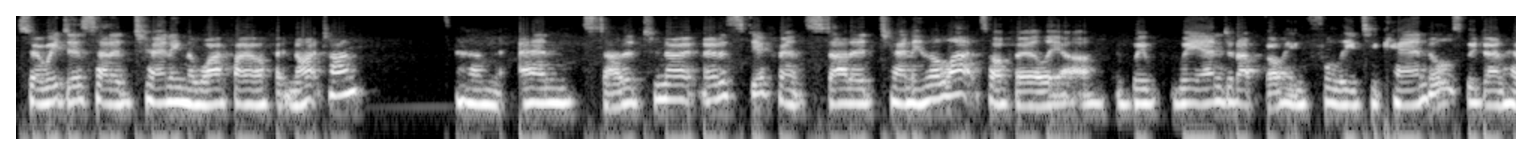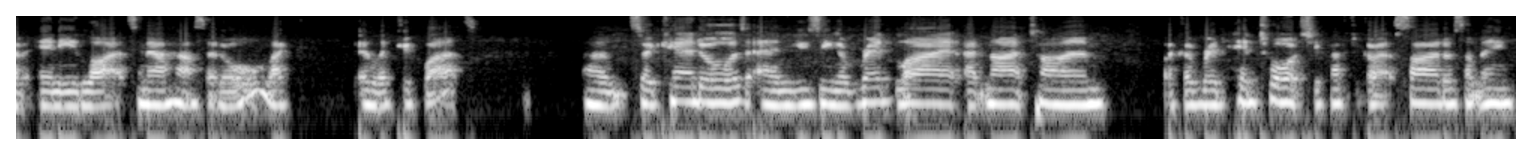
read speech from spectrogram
So we just started turning the Wi-Fi off at nighttime. Um, and started to note, notice difference. Started turning the lights off earlier. We we ended up going fully to candles. We don't have any lights in our house at all, like electric lights. Um, so candles and using a red light at night time, like a red head torch if I have to go outside or something,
